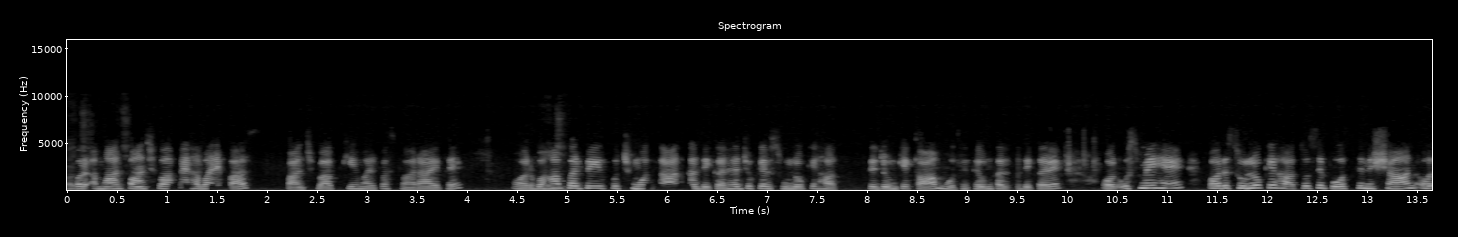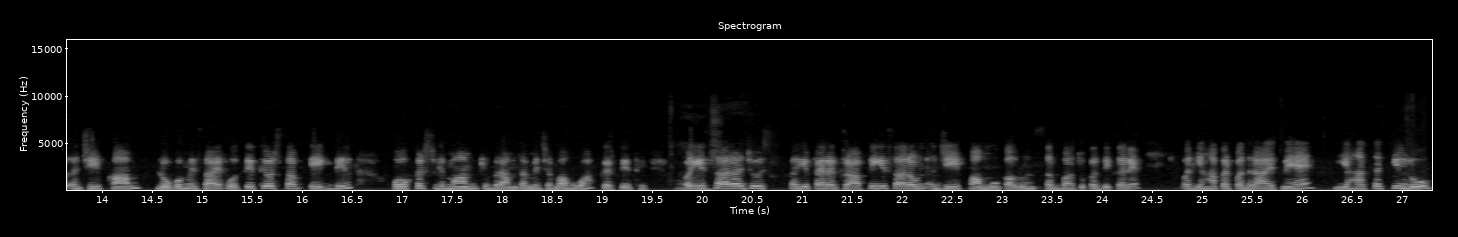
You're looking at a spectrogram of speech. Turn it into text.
हाँ और अमान अमाल पाँच बाब है हमारे पास पाँच बाब की हमारे पास बारह आयत है। और वहाँ पर भी कुछ मुद्दात का ज़िक्र है जो कि रसूलों के हाथ से जो उनके काम होते थे उनका ज़िक्र है। और उसमें है और रसूलों के हाथों से बहुत से निशान और अजीब काम लोगों में ज़ाहिर होते थे और सब एक दिल होकर सुलेमान के बरामदा में जमा हुआ करते थे। और ये सारा जो इसका ये पैराग्राफ है ये सारा उन अजीब कामों का और उन सब बातों का ज़िक्र है। और यहाँ पर पंद्रह आयत में है यहाँ तक कि लोग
